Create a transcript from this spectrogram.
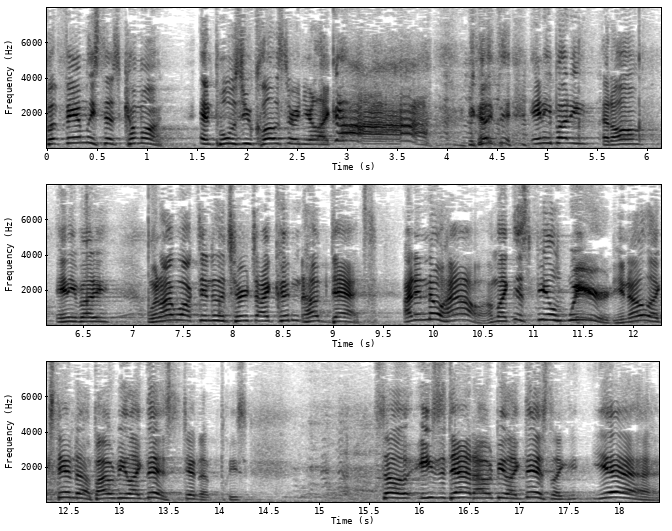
But family says, come on, and pulls you closer, and you're like, ah! Anybody at all? Anybody? When I walked into the church, I couldn't hug dads. I didn't know how. I'm like, this feels weird, you know? Like, stand up. I would be like this. Stand up, please. So he's a dad. I would be like this, like, yeah.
